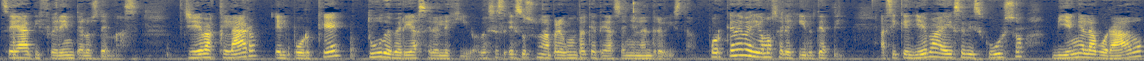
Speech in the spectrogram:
sea diferente a los demás. Lleva claro el por qué tú deberías ser elegido. A veces eso es una pregunta que te hacen en la entrevista. ¿Por qué deberíamos elegirte a ti? Así que lleva ese discurso bien elaborado.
